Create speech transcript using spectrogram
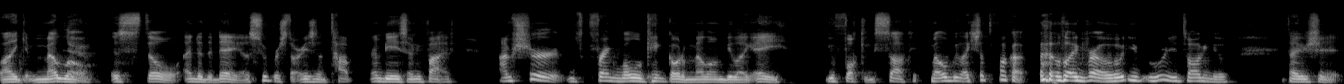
Like Melo Yeah. is still end of the day a superstar. He's a top NBA 75. I'm sure Frank Vogel can't go to Melo and be like, hey, you fucking suck. Melo be like, shut the fuck up. like, bro, who, you, who are you talking to? Type shit.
